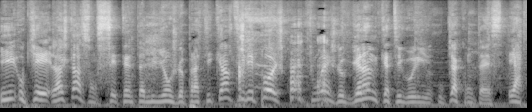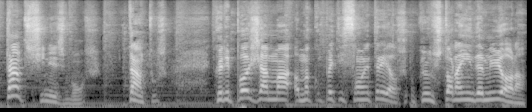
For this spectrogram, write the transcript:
E o que é, lá está, são 70 milhões de praticantes. E depois, quando tu és de grande categoria, o que acontece é há tantos chineses bons, tantos, que depois há uma, uma competição entre eles, o que os torna ainda melhor.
